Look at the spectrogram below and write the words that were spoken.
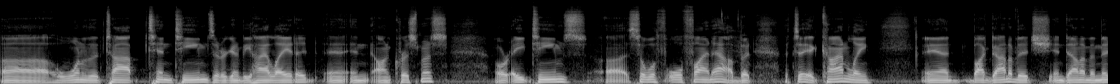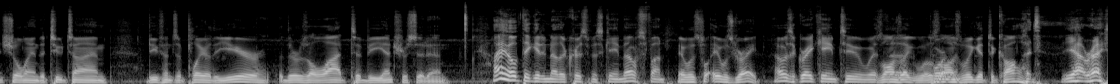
uh, one of the top ten teams that are going to be highlighted in, in, on Christmas? Or eight teams, uh, so we'll, we'll find out. But I tell you, Conley and Bogdanovich and Donovan Mitchell and the two-time Defensive Player of the Year, there's a lot to be interested in. I hope they get another Christmas game. That was fun. It was it was great That was a great game too. With as long as uh, like, as long as we get to call it. Yeah, right.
